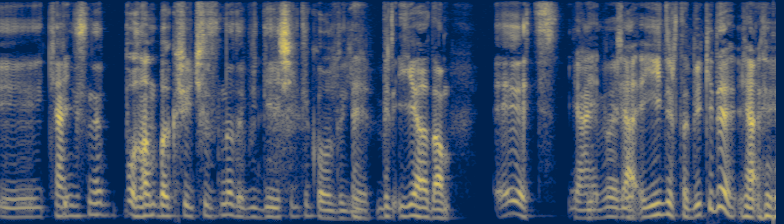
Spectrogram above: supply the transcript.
e, kendisine olan bakış açısında da bir değişiklik oldu gibi. Evet, bir iyi adam. Evet. Yani böyle. Ya iyidir tabii ki de yani.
